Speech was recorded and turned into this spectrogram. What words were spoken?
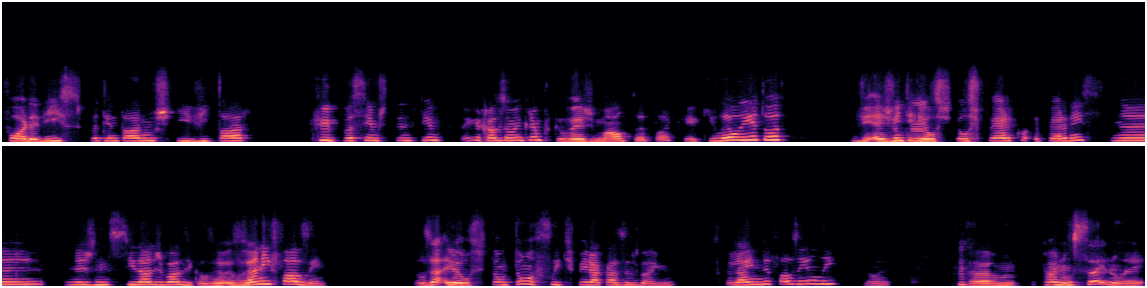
fora disso para tentarmos evitar que passemos tanto tempo agarrados a um ecrã, porque eu vejo malta pá, que aquilo é o dia todo. As 20, Uhum. Eles, eles perdem-se na- nas necessidades básicas, eles, eles já nem fazem. Eles, já- eles estão tão aflitos para ir à casa de banho, que se calhar ainda fazem ali, não é? Ahm, pá, não sei, não é?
